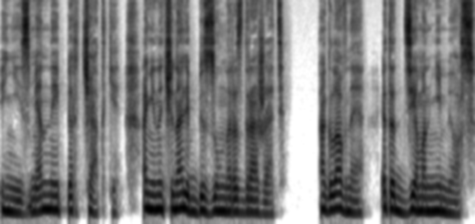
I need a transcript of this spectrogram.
И неизменные перчатки. Они начинали безумно раздражать. А главное, этот демон не мерз.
